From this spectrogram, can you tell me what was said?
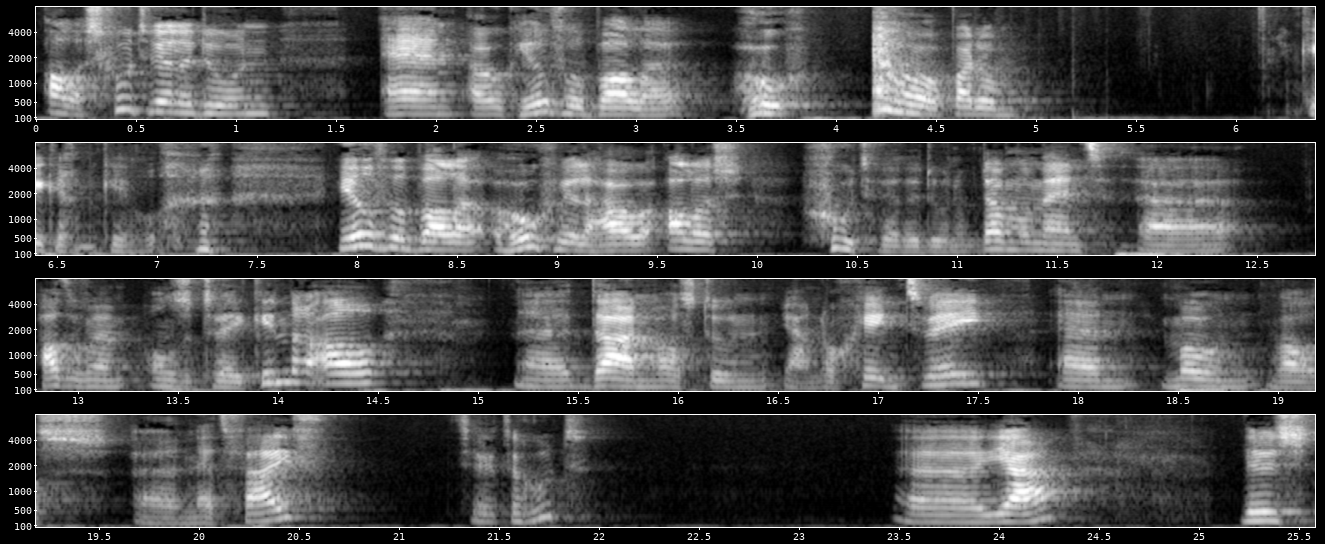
alles goed willen doen en ook heel veel ballen hoog. Oh, pardon. Kikker. Heel veel ballen hoog willen houden, alles goed willen doen. Op dat moment uh, hadden we onze twee kinderen al. Uh, Daan was toen ja, nog geen twee en Moon was uh, net vijf. Zeg ik dat goed? Ja. Dus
